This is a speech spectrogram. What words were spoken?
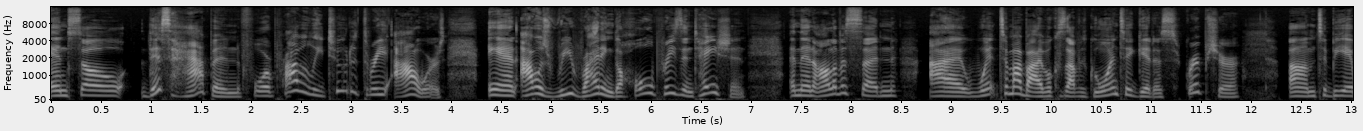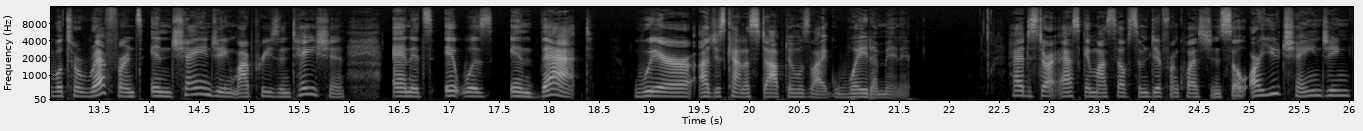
And so this happened for probably two to three hours. And I was rewriting the whole presentation. And then all of a sudden, I went to my Bible because I was going to get a scripture um, to be able to reference in changing my presentation. And it's it was in that where I just kind of stopped and was like, wait a minute. Had to start asking myself some different questions. So, are you changing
